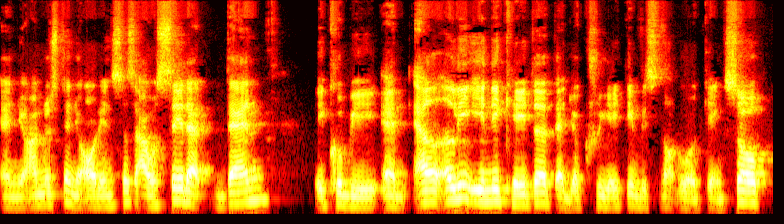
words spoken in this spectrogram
and you understand your audiences, I would say that then it could be an early indicator that your creative is not working. So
